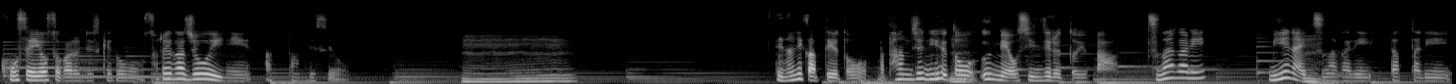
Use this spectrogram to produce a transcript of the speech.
構成要素があるんですけど、それが上位にあったんですよ。うーん。で、何かっていうと、まあ、単純に言うと、運命を信じるというか、つながり見えないつながりだったり、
